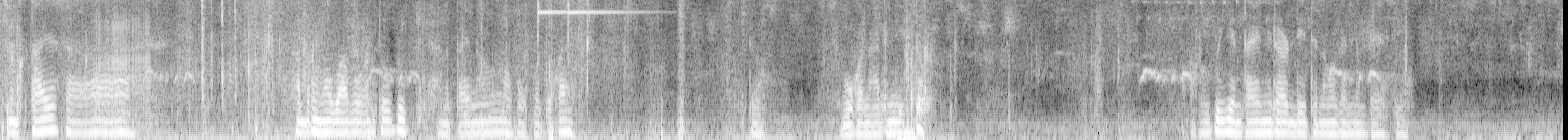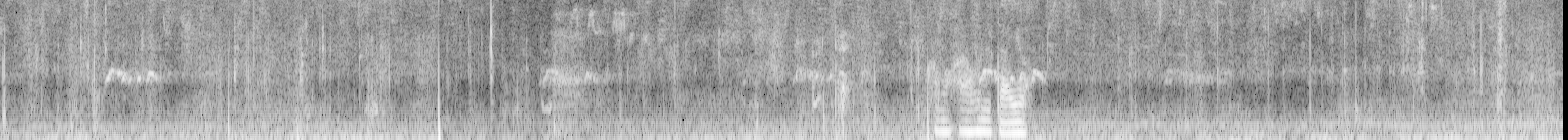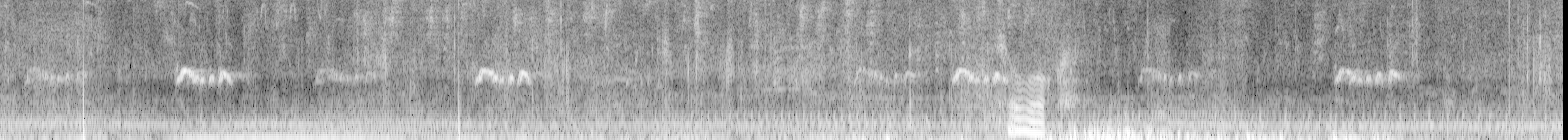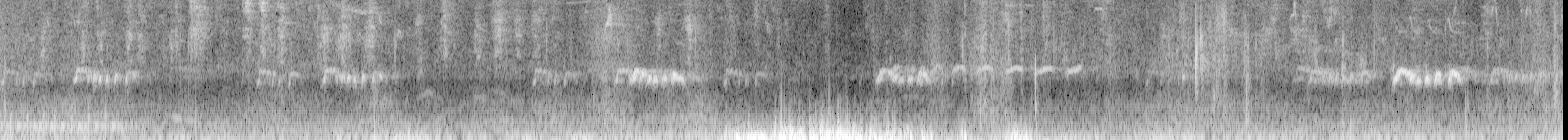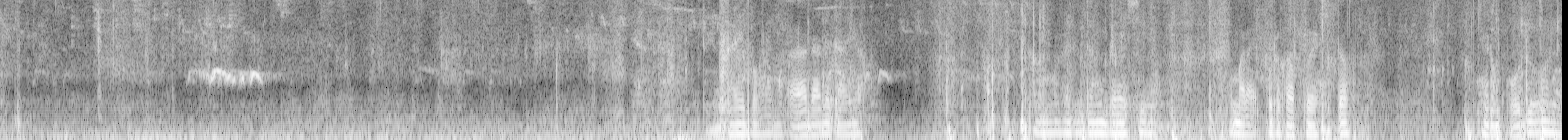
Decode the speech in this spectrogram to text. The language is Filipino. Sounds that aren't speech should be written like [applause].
Asibak tayo sa habang mababaw ang tubig. Hanap tayo ng mapuputukan. Ito. Subukan natin dito. Bibigyan tayo ni Lord dito ng magandang blessing. Baka makahuli tayo. Baka makadali tayo. Ang magandang blessing. Marami po nakapwesto. Meron po doon.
